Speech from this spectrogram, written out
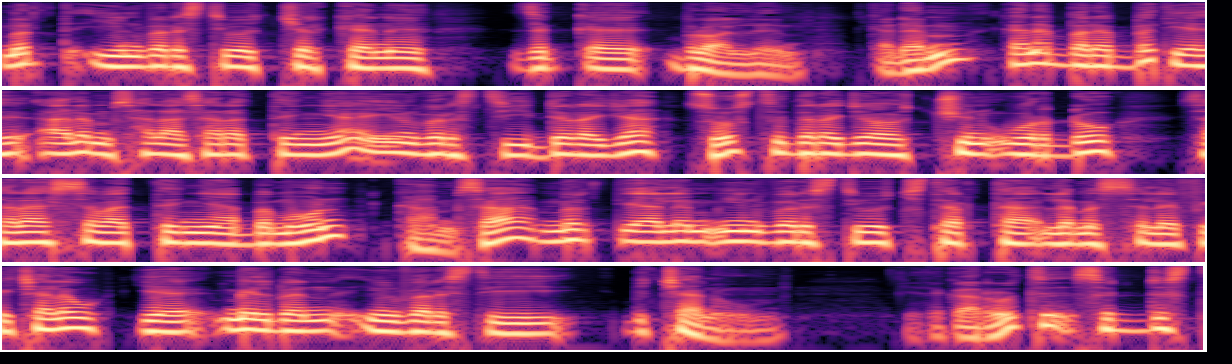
ምርጥ ዩኒቨርሲቲዎች እርከን ዝቅ ብሏል። ቀደም ከነበረበት የዓለም 34ተኛ የዩኒቨርሲቲ ደረጃ ሦስት ደረጃዎችን ወርዶ 37ተኛ በመሆን ከ50 ምርጥ የዓለም ዩኒቨርሲቲዎች ተርታ ለመሰለፍ የቻለው የሜልበርን ዩኒቨርሲቲ ብቻ ነው። የተቀሩት ስድስት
